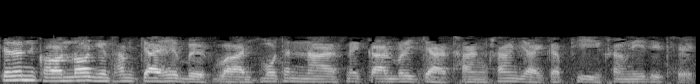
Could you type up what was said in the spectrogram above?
ดังนั้นขอน้องยังทำใจให้เบิกบาน โมทนาในการบริจาคทางครั้งใหญ่กับพี่ครั้งนี้ดีเถิด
